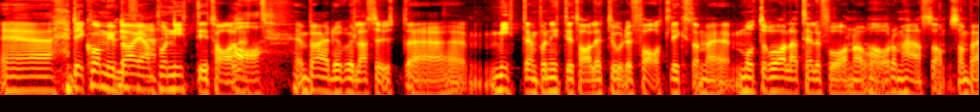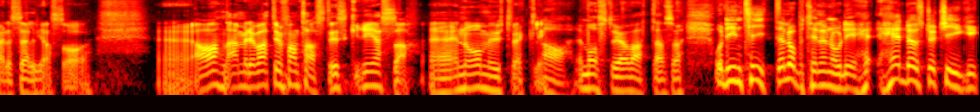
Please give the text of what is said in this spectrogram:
Eh, det kom i början på 90-talet. började rullas ut. Eh, mitten på 90-talet tog det fart. Liksom, med Motorola-telefoner och, och de här som, som började säljas. Och, ja, nej, men det har varit en fantastisk resa. Eh, enorm utveckling. Ja, det måste ju ha varit alltså. Och din titel på Telenor det är Head of Strategic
